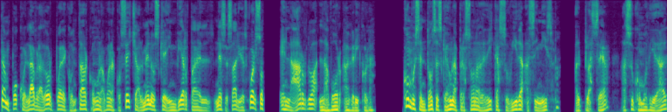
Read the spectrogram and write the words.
Tampoco el labrador puede contar con una buena cosecha, al menos que invierta el necesario esfuerzo en la ardua labor agrícola. ¿Cómo es entonces que una persona dedica su vida a sí misma, al placer, a su comodidad,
